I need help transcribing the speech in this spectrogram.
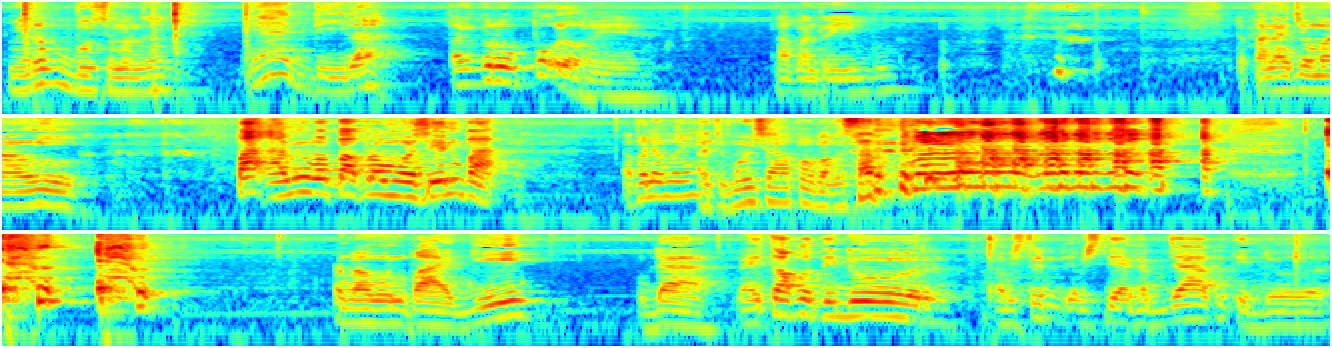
Mie rebus cuman kan. jadilah pakai kerupuk loh Oh iya. 8000. depan Ajo Maui Pak kami bapak promosiin Pak apa namanya Aja mau siapa bang? Satu. Bangun pagi udah nah itu aku tidur habis itu habis dia kerja aku tidur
